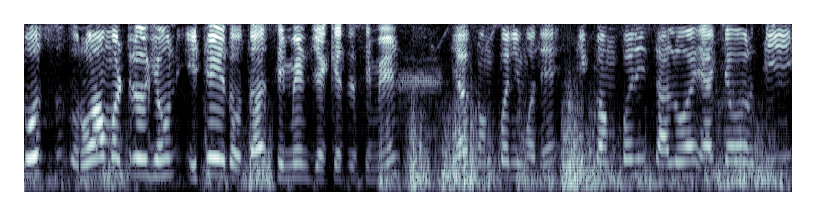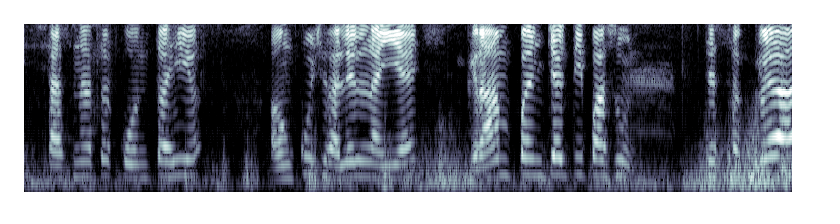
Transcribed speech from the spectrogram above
तोच रॉ मटेरियल घेऊन इथे येत होता सिमेंट जेकेचं सिमेंट या कंपनीमध्ये ही कंपनी चालू आहे. याच्यावरती शासनाचा कोणताही अंकुश राहिलेला नाही आहे ग्रामपंचायतीपासून ते सगळ्या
